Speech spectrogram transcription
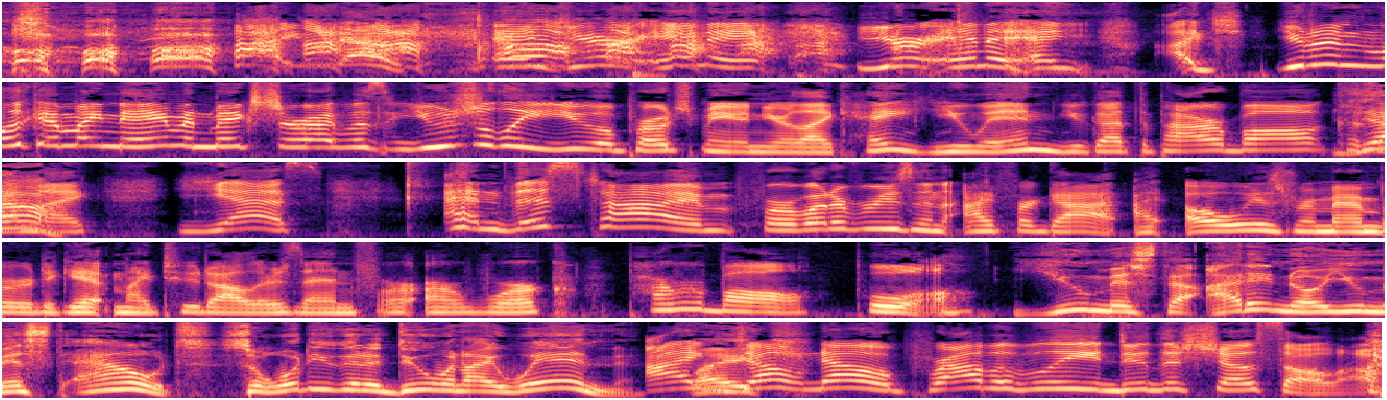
I know, and you're in it. You're in it, and I, you didn't look at my name and make sure I was. Usually, you approach me and you're like, "Hey, you in? You got the Powerball?" Because Yeah. I'm like, "Yes." And this time, for whatever reason, I forgot. I always remember to get my two dollars in for our work Powerball pool. you missed out. I didn't know you missed out. So what are you going to do when I win? I Like- don't know. Probably do the show solo.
